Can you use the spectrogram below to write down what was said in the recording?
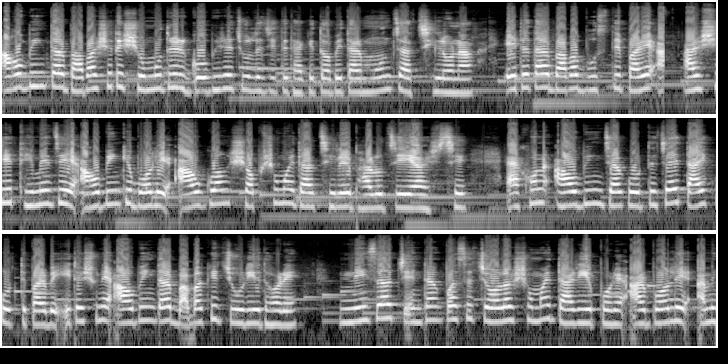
আউবিং তার বাবার সাথে সমুদ্রের গভীরে চলে যেতে থাকে, তবে তার মন চাচ্ছিল না। এটা তার বাবা বুঝতে পারে আর সে থেমে যেয়ে আউবিংকে বলে আউগুয়াং সবসময় তার ছেলের ভালো চেয়ে আসছে। এখন আউবিং যা করতে চায় তাই করতে পারবে। এটা শুনে আউবিং তার বাবাকে জড়িয়ে ধরে। নিজা চেন্টাং পাসে চলার সময় দাঁড়িয়ে পড়ে আর বলে, আমি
